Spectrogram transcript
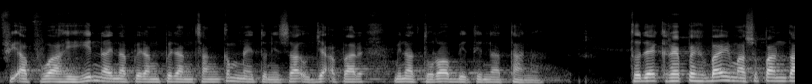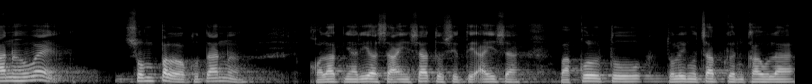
fi afwahihin lain pirang-pirang cangkem na itu nisa uja'far minat turabi tina tanah. Tedek repeh bae masukan tanah we sumpel ku tanah. Qalat nyarios Aisyah tu Siti Aisyah fakultu tuluy ngucapkeun kaula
